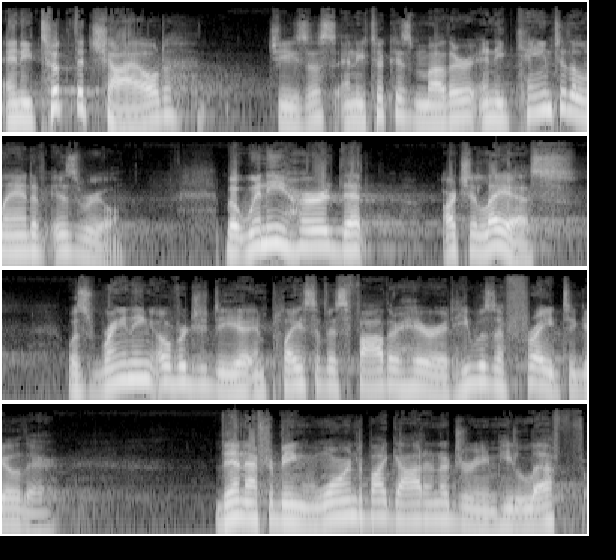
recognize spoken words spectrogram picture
And he took the child, Jesus, and he took his mother, and he came to the land of Israel. But when he heard that Archelaus was reigning over Judea in place of his father Herod, he was afraid to go there. Then, after being warned by God in a dream, he left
